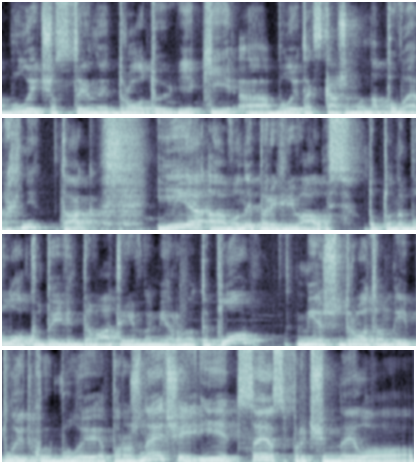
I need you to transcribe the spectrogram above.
Були частини дроту, які були, так скажемо, на поверхні. так, і вони перегрівалися. Тобто не було куди віддавати рівномірно тепло. Між дротом і плиткою були порожнечі, і це спричинило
